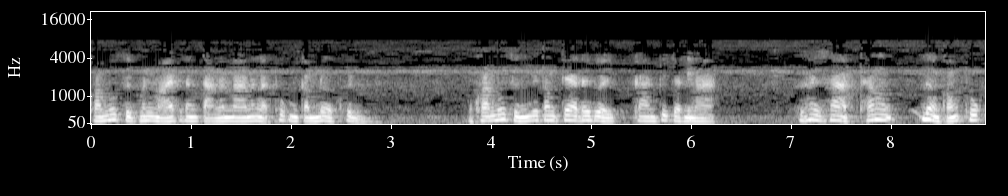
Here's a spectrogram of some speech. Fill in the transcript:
ความรู้สึกมันหมายไปต่างๆนานานั่นแหละทุกข์มันกำเริบขึ้น ความรู้สึกนี้ต้องแก้ได้ด้วยการพิจารณา คือให้ทราบทั้งเรื่องของทุกข์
